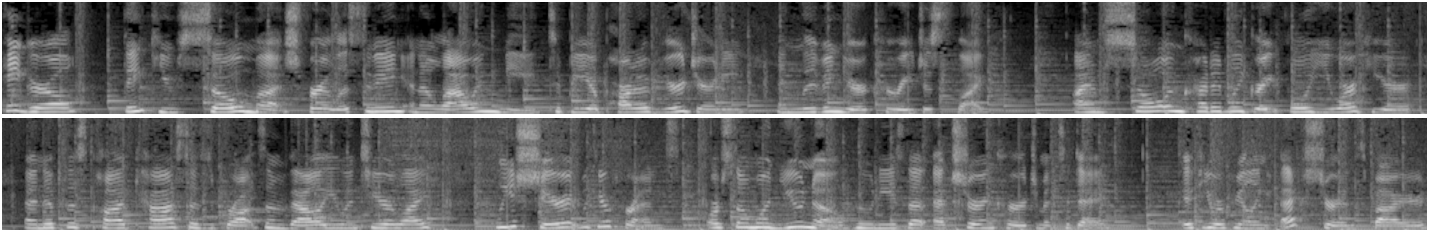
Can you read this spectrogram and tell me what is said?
Hey girl, thank you so much for listening and allowing me to be a part of your journey and living your courageous life. I am so incredibly grateful you are here, and if this podcast has brought some value into your life, please share it with your friends or someone you know who needs that extra encouragement today. If you are feeling extra inspired,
